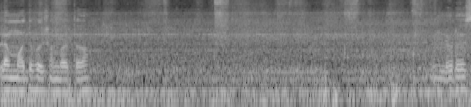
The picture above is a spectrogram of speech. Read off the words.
এগুলো মধু সম্ভবত। লুডুস।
